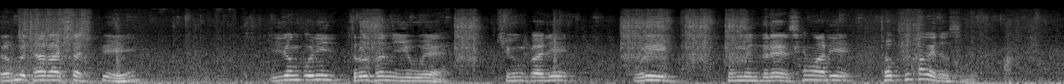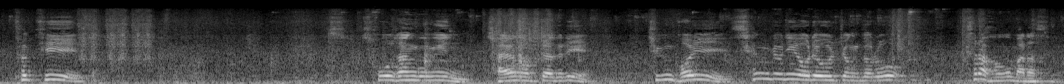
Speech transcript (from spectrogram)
여러분들 잘 아시다시피 이 정권이 들어선 이후에 지금까지 우리 국민들의 생활이 더 핍박해졌습니다. 특히 소상공인 자영업자들이 지금 거의 생존이 어려울 정도로 추락하고 말았습니다.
